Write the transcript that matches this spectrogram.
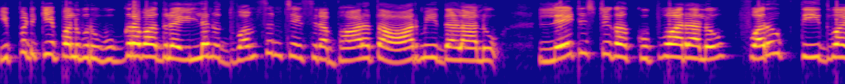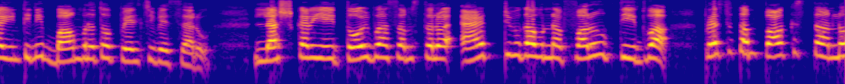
ఇప్పటికే పలువురు ఉగ్రవాదుల ఇళ్ళను ధ్వంసం చేసిన భారత ఆర్మీ దళాలు లేటెస్ట్గా కుప్వారాలో ఫరూక్ తీద్వా ఇంటిని బాంబులతో పేల్చివేశారు. లష్కర్ ఏ తోయిబా సంస్థలో యాక్టివ్గా ఉన్న ఫరూక్ తీద్వా ప్రస్తుతం పాకిస్తాన్లో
